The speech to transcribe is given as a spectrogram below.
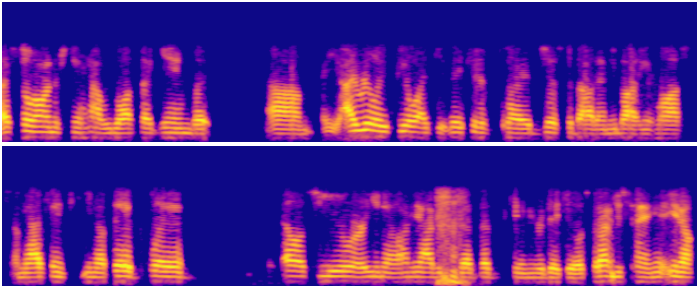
I still don't understand how we lost that game, but um, I really feel like they could have played just about anybody and lost. I mean, I think you know if they had played LSU or you know, I mean, obviously that that's getting ridiculous, but I'm just saying, you know,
